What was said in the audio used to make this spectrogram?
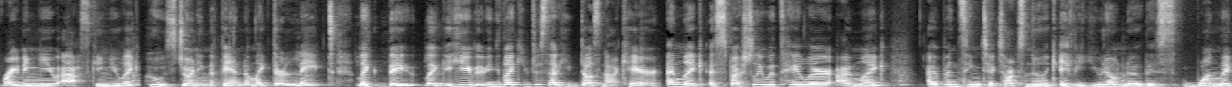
writing you, asking you, like, who's joining the fandom. Like, they're late. Like, they, like, he, like you just said, he does not care. And like, especially with Taylor, I'm like, I've been seeing TikToks and they're like, if you don't know this one like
